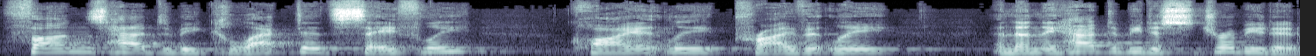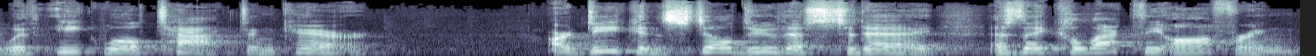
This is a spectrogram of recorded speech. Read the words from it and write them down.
Funds had to be collected safely, quietly, privately, and then they had to be distributed with equal tact and care. Our deacons still do this today as they collect the offering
